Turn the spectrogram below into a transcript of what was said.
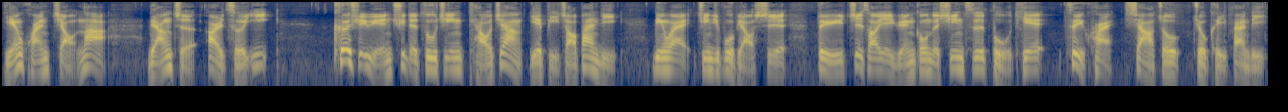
延缓缴纳，两者二择一。科学园区的租金调降也比照办理。另外，经济部表示，对于制造业员工的薪资补贴，最快下周就可以办理。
